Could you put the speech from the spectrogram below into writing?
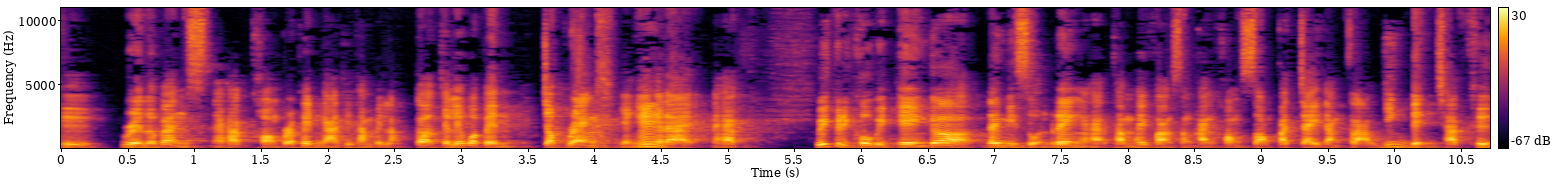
คือ relevance นะครับของประเภทงานที่ทำเป็นหลัก ก็จะเรียกว่าเป็น job rank อย่างนี้ก็ได้นะครับ วิกฤตโควิดเองก็ได้มีส่วนเร่งนะฮะทำให้ความสำคัญของ 2 ปัจจัยดังกล่าวยิ่งเด่นชัดขึ้น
